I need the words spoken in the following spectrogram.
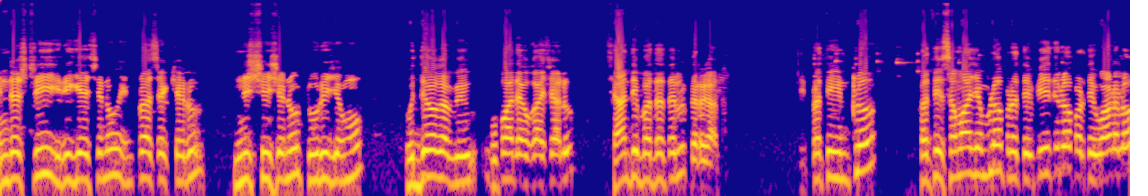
industry irrigation infrastructure institution tourism ఉద్యోగ ఉపాధి అవకాశాలు శాంతి భద్రతలు పెరగాలి. ప్రతి ఇంట్లో ప్రతి సమాజంలో ప్రతి వీధిలో ప్రతి వాడలో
